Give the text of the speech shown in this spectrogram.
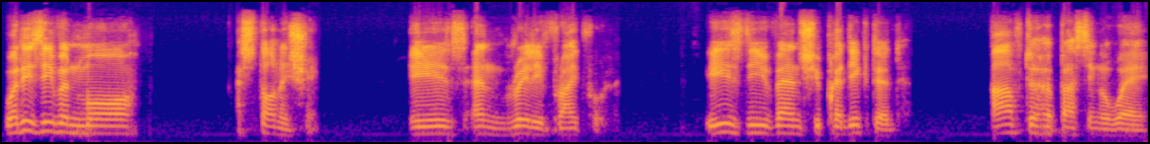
What is even more astonishing is, and really frightful, is the event she predicted after her passing away.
